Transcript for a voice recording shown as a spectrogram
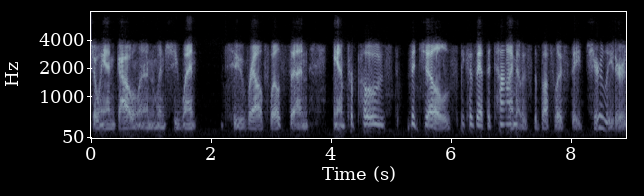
Joanne Gowland, when she went to Ralph Wilson and proposed the Jills, because at the time it was the Buffalo State cheerleaders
